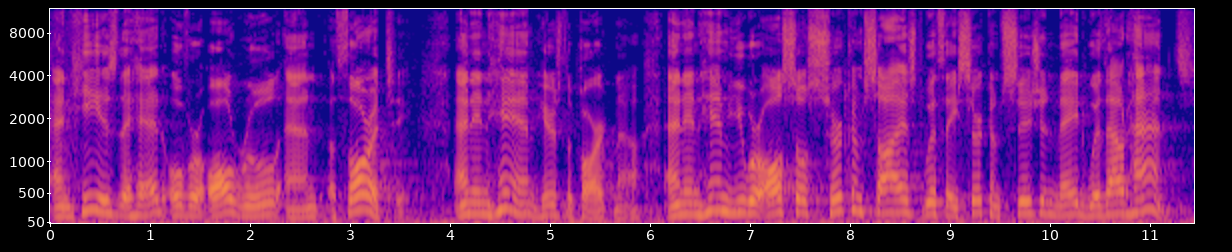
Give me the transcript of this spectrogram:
and He is the head over all rule and authority. And in Him, here's the part now, and in Him you were also circumcised with a circumcision made without hands,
